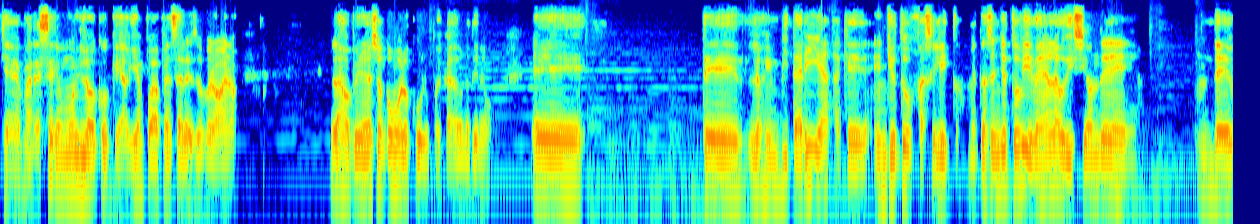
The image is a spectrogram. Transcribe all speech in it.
que me parece muy loco que alguien pueda pensar eso, pero bueno, las opiniones son como los culos, pues cada uno tiene uno. Eh, te los invitaría a que en YouTube, facilito, metas en YouTube y vean la audición de, de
